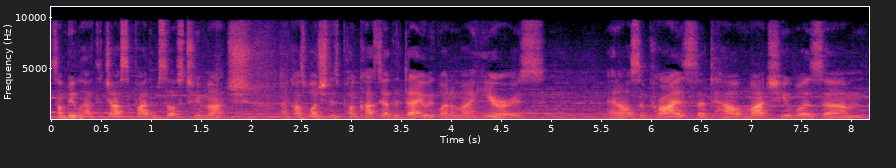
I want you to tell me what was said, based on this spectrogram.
Some people have to justify themselves too much. Like I was watching this podcast the other day with one of my heroes, and I was surprised at how much he was um,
